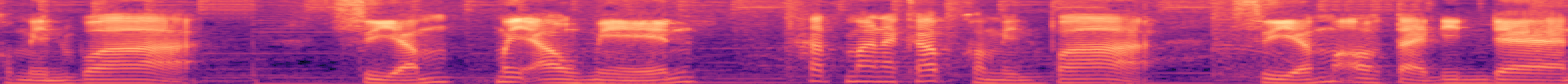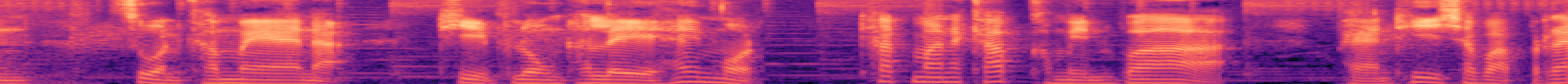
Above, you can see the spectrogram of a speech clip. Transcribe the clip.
คอมเมนต์ว่า เสียมไม่เอาเหมน ถัดมานะครับคอมเมนต์ว่า เสียมเอาแต่ดินแดน ส่วนคแมนน่ะถีบลงทะเลให้หมด ถัดมานะครับคอมเมนต์ว่า แผนที่ฉบับแร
